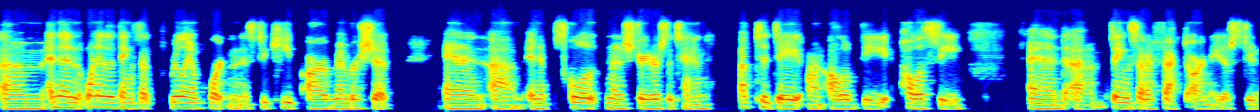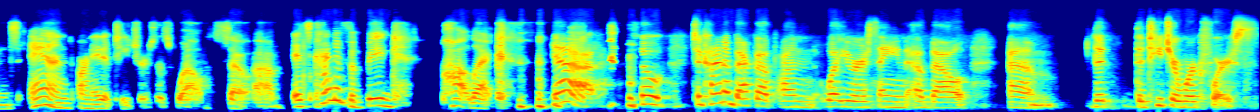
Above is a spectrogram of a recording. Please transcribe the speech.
Um, and then one of the things that's really important is to keep our membership and um, and if school administrators attend up to date on all of the policy and um, things that affect our native students and our native teachers as well. So um, it's kind of a big potluck. yeah. So to kind of back up on what you were saying about um, the the teacher workforce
